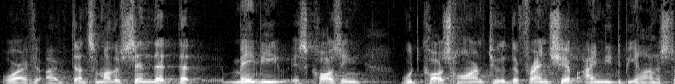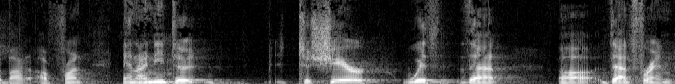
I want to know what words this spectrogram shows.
or I've, I've done some other sin that, that maybe is causing, would cause harm to the friendship, I need to be honest about it up front and I need to, to share with that, uh, that friend.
